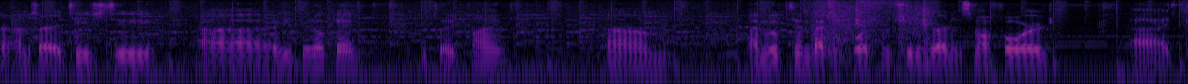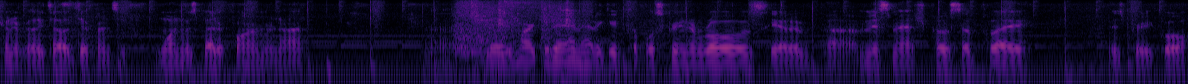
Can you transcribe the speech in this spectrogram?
uh, I'm sorry, THT, uh, he did okay. He played fine. Um, I moved him back and forth from shooting guard and small forward. Uh, I couldn't really tell the difference if one was better for him or not. Uh, they marked it in, had a good couple screen and rolls. He had a uh, mismatch post up play. It was pretty cool.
